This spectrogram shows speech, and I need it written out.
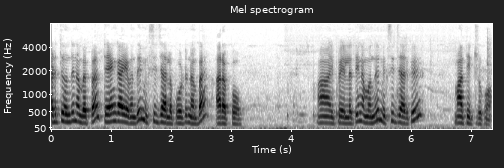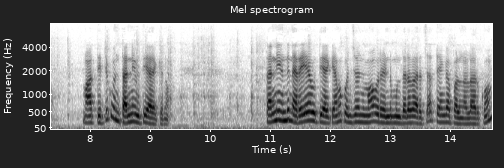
அடுத்து வந்து நம்ம இப்போ தேங்காயை வந்து மிக்ஸி ஜாரில் போட்டு நம்ம அரைப்போம். இப்போ எல்லாத்தையும் நம்ம வந்து மிக்ஸி ஜாருக்கு மாற்றிட்டுருக்கோம் மாற்றிட்டு கொஞ்சம் தண்ணி ஊற்றி அரைக்கணும். தண்ணி வந்து நிறையா ஊற்றி அரைக்காமல் கொஞ்சம் கொஞ்சமாக ஒரு ரெண்டு மூணு தடவை அரைச்சா தேங்காய் பால் நல்லாயிருக்கும்.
